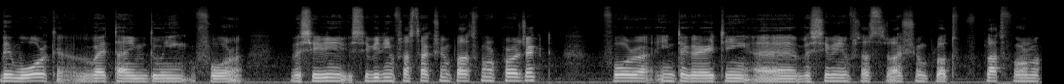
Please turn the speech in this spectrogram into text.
the work that I'm doing for the civil, civil infrastructure platform project for uh, integrating uh, the civil infrastructure plat platform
